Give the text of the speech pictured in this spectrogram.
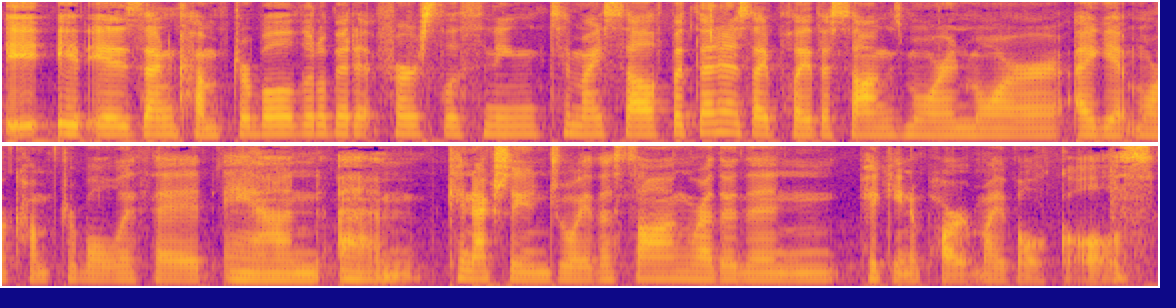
It, it is uncomfortable a little bit at first listening to myself, but then as I play the songs more and more, I get more comfortable with it and um, can actually enjoy the song rather than picking apart my vocals.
